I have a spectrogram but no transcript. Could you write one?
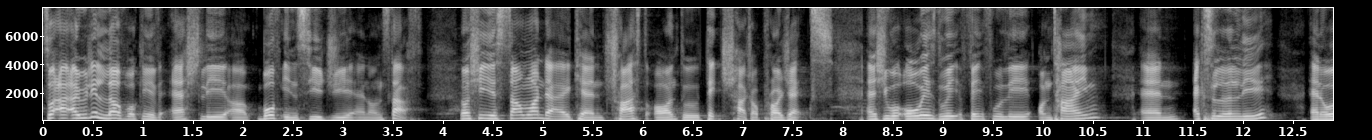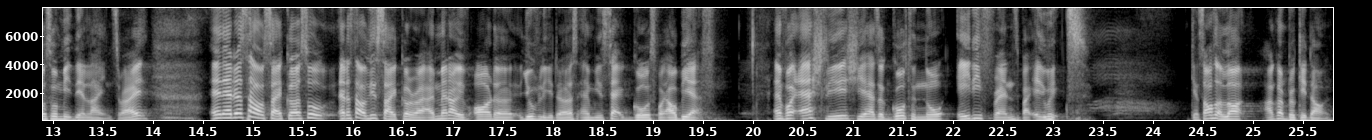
So I, I really love working with Ashley, uh, both in CG and on staff. Now she is someone that I can trust on to take charge of projects, and she will always do it faithfully, on time, and excellently, and also meet deadlines, right? And at the start of cycle, so at the start of this cycle, right, I met up with all the youth leaders and we set goals for LBF. And for Ashley, she has a goal to know 80 friends by eight weeks. Okay, sounds a lot. I'm gonna break it down.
